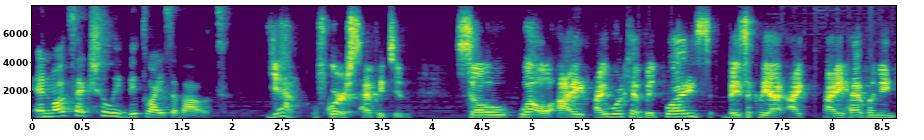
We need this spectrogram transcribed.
and what's actually Bitwise about? Yeah, of course. Happy to. So, well, I, I work at Bitwise. Basically, I, I, have an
